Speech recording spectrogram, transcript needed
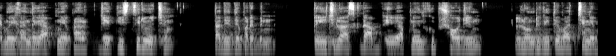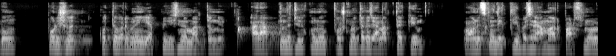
এবং এখান থেকে আপনি আপনার যে কিস্তি রয়েছে, তা দিতে পারবেন। তো এই ছিল আজকের আপনি কিন্তু খুব সহজেই লোনটি নিতে পারছেন এবং পরিশোধ করতে পারবেন এই অ্যাপ্লিকেশনের মাধ্যমে। আর আপনাদের যদি কোনো প্রশ্ন থেকে, জানার থাকে অন স্ক্রিনে দেখতেই পাচ্ছেন, আমার পার্সোনাল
